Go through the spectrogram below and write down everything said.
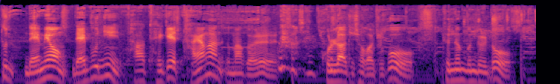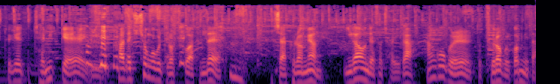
또네 명, 네 분이 다 되게 다양한 음악을 골라주셔가지고 듣는 분들도 되게 재밌게 이 카드 추천곡을 들었을 것 같은데 자 그러면 이 가운데서 저희가 한 곡을 또 들어볼 겁니다.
